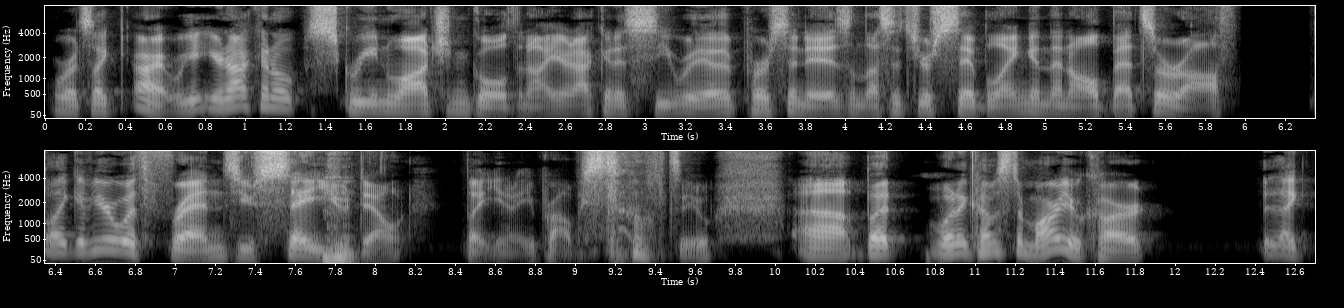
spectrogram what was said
where it's like, all right, you're not going to screen watch in GoldenEye. You're not going to see where the other person is unless it's your sibling, and then all bets are off. But like if you're with friends, you say you don't. but you know, you probably still do. Uh, but when it comes to Mario Kart, like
